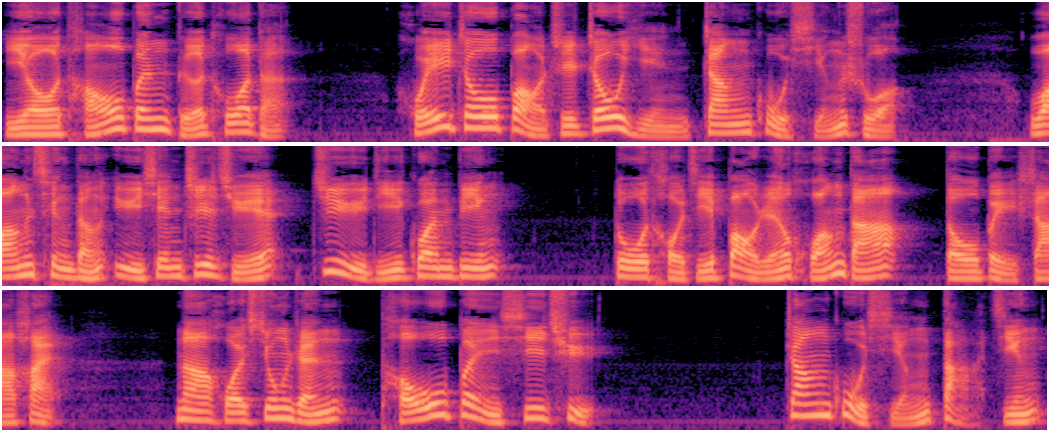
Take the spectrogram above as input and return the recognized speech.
有逃奔得脱的，回州报知周隐、张固行说。王庆等预先知觉拒敌官兵，都头及报人黄达都被杀害，那伙凶人投奔西去。张固行大惊，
